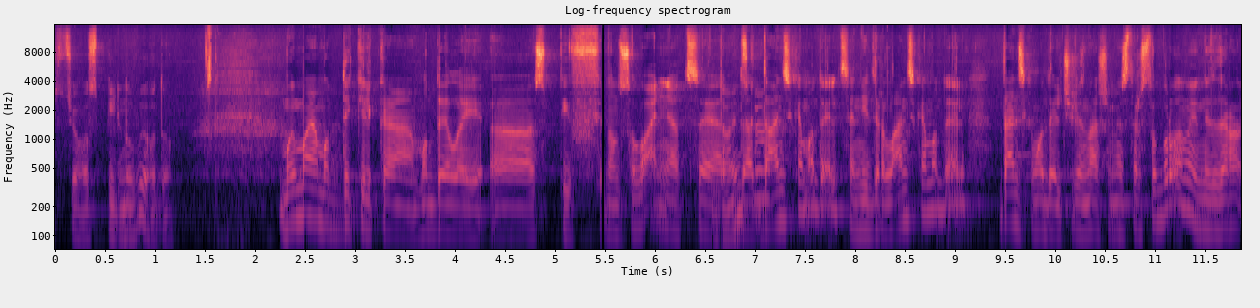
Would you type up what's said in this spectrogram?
з цього спільну вигоду? Ми маємо декілька моделей е, співфінансування. Це Данська? данська модель, це нідерландська модель. Данська модель через наше міністерство оборони, нідер-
